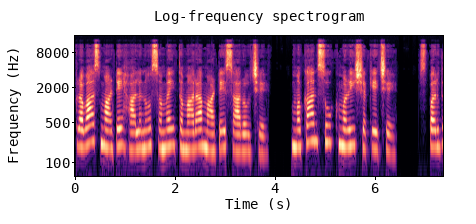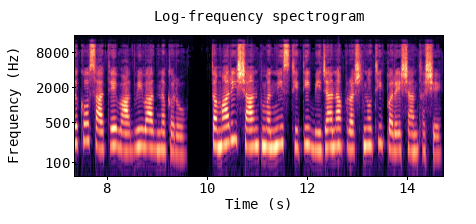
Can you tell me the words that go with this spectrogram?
પ્રવાસ માટે હાલનો સમય તમારા માટે સારો છે. મકાન સુખ મળી શકે છે. સ્પર્ધકો સાથે વાદવિવાદ ન કરો. તમારી શાંત મનની સ્થિતિ બીજાના પ્રશ્નોથી પરેશાન થશે.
